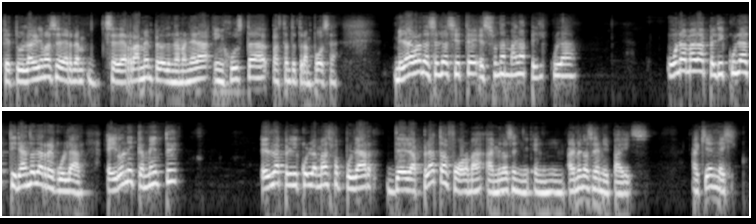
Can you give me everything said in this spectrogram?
Que tus lágrimas se, se, derramen, pero de una manera injusta, bastante tramposa. Milagro de la celda 7 es una mala película. Una mala película tirándola regular. E irónicamente, es la película más popular de la plataforma, al menos en, al menos en mi país, aquí en México.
